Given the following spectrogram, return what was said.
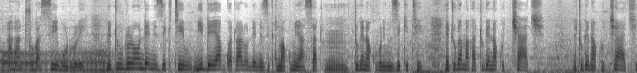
Oh. abantu tubasiibulule ne tulonda emizikiti bide yaggwa twalonda emizikiti makumi asatu. Tugenda ku buli muzikiti ne tugamba kati tugenda ku church. Ne tugenda ku church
